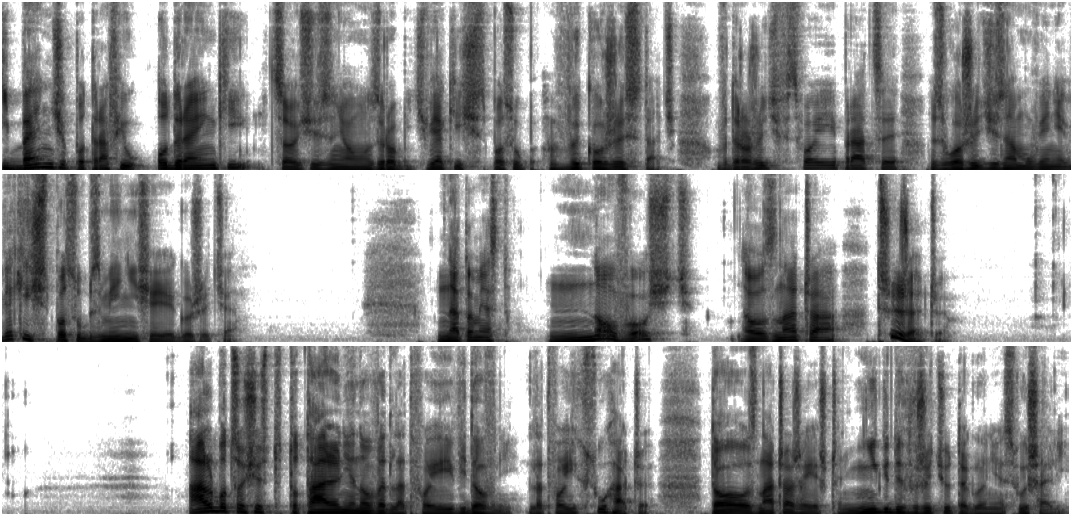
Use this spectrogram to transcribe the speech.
i będzie potrafił od ręki coś z nią zrobić, w jakiś sposób wykorzystać, wdrożyć w swojej pracy, złożyć zamówienie, w jakiś sposób zmieni się jego życie. Natomiast nowość oznacza trzy rzeczy albo coś jest totalnie nowe dla Twojej widowni, dla Twoich słuchaczy. To oznacza, że jeszcze nigdy w życiu tego nie słyszeli.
